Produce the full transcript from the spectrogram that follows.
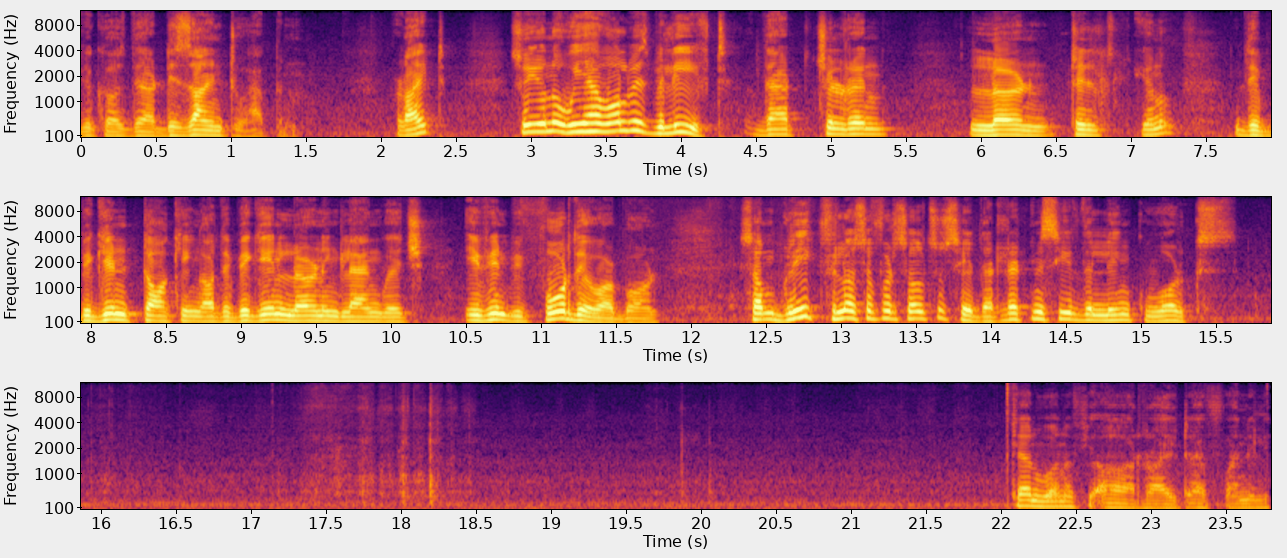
because they are designed to happen. Right? So, you know we have always believed that children learn till you know they begin talking or they begin learning language even before they were born. Some Greek philosophers also said that. Let me see if the link works. Can one of you, ah right, I finally.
